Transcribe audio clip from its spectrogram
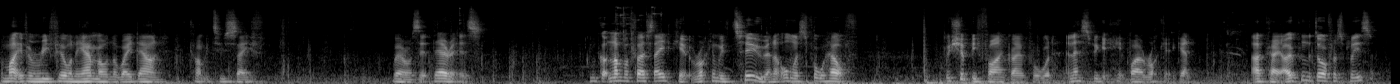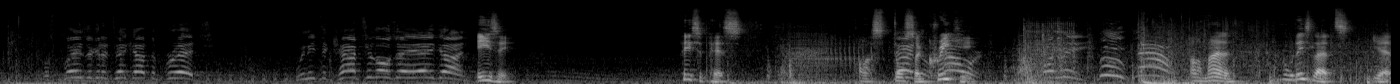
I might even refill the ammo on the way down. Can't be too safe. Where was it? There it is. We've got another first aid kit, We're rocking with two and at almost full health. We should be fine going forward, unless we get hit by a rocket again. Okay, open the door for us, please. Those planes are gonna take out the bridge. We need to capture those AA guns. Easy. Piece of piss. Oh, it's still so creaky. On me. Move now. Oh man, all these lads. Yeah,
